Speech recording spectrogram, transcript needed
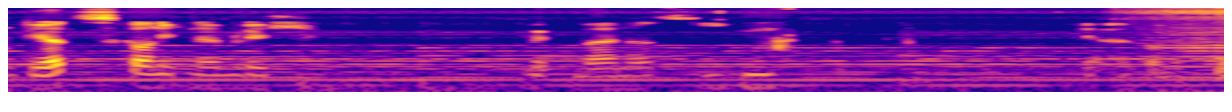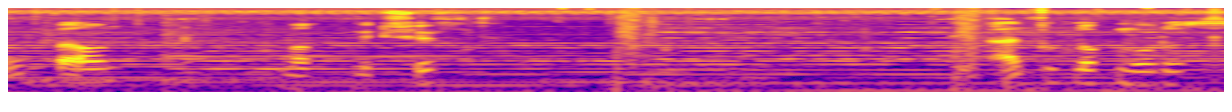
und jetzt kann ich nämlich mit meiner 7 hier einfach nach oben bauen. Mach mit Shift den Einzelblock-Modus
